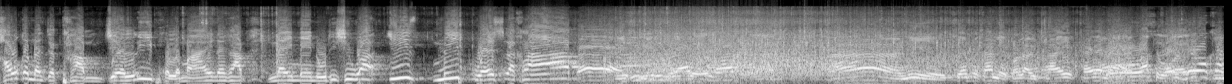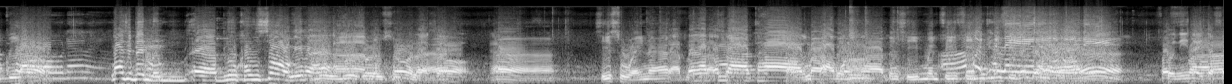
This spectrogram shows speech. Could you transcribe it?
เขากำลังจะทำเจลลี่ผลไม้นะครับ ในเมนูที่ชื่อว่า East Meet West ละครับอีก นี่เชฟกระทะเหล็กของเราใช้ใช้อะไรครับสวยใช้ดูคาเบียโคร์ได้เลยน่าจะเป็นเหมือนเอ่อบลูคารุโซ่งี้ไหมฮะบลูโรโซ่เหรอฮะอ่าสีสวยนะฮะครับนะครับเอามาทาออกหรือมาเปล่าเป็นบน มาเป็นสีเหมือนสีอ๋อสีเหมือนทะเลสีน้ำตาลอะไรอย่างนี้เออ ตัวนี้ในกาแฟ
